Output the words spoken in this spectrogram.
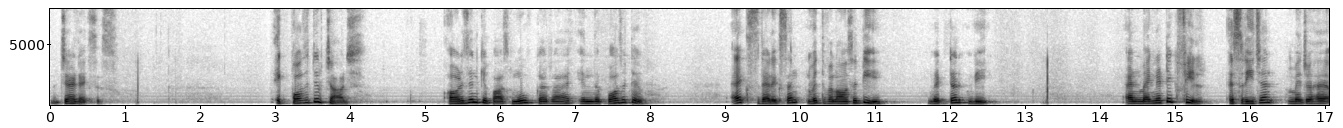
z axis. एक पॉजिटिव चार्ज ऑरिजिन के पास मूव कर रहा है in the positive X direction with velocity vector V and magnetic field इस रीजन में जो है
